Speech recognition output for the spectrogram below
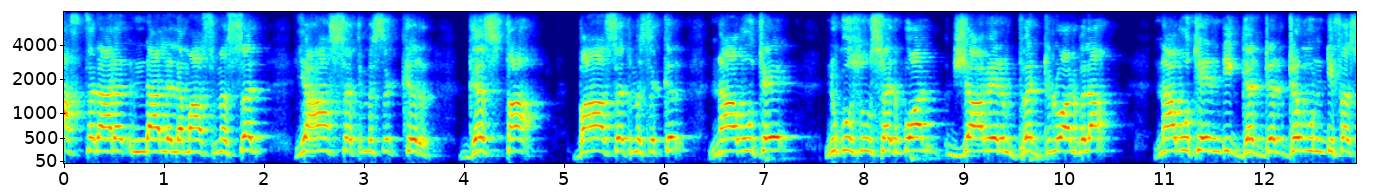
አስተዳደር እንዳለ ለማስመሰል የሐሰት ምስክር ገዝታ በሐሰት ምስክር ናቡቴ ንጉሱን ሰድቧል እግዚአብሔርን በድሏል ብላ ናቡቴ እንዲገደል ደሙ እንዲፈስ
